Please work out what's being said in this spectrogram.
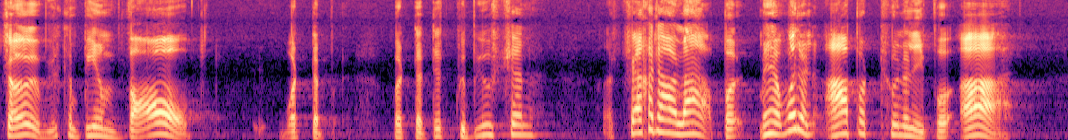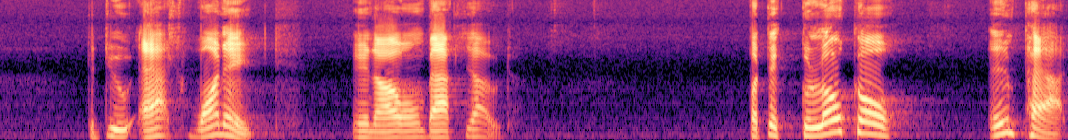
serve. You can be involved with the, with the distribution. Check it all out. But man, what an opportunity for us to do Acts 1 8 in our own backyard. But the local impact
